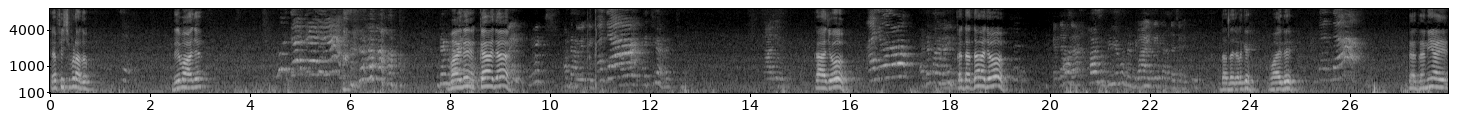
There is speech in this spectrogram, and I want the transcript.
ਕਹਿ ਫਿਸ਼ ਫੜਾ ਦੋ। ਦੇ ਆਵਾਜ਼। ਵਾਜ ਦੇ। ਕਹਿ ਆ ਜਾ ਇੱਥੇ ਆ ਜਾ ਆਜੋ ਕਹਿ ਆ ਜੋ ਅਜੇ ਤਾਂ ਨਹੀਂ ਕਹਿ ਦਾਦਾ ਆ ਜੋ ਕਹਿੰਦਾ ਹੱਸ ਵੀ ਹੁਣ ਡਿੱਗੀ ਵਾਈ ਦੇ ਦਾਦਾ ਚਲੇ ਗਈ ਦਾਦਾ ਚਲ ਗਏ। ਆਵਾਜ਼ ਦੇ। ਦਾਦਾ ਨਹੀਂ ਆਏ।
